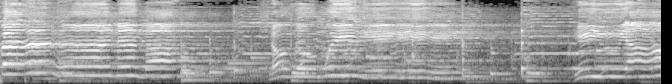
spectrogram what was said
ပန်းနန္တာရောင်ဆုံးမွေးရေယူရာ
